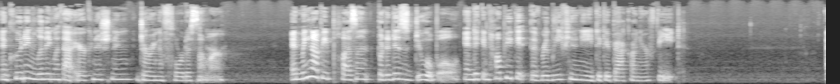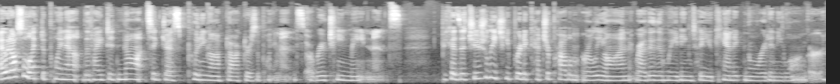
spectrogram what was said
including living without air conditioning during a Florida summer. It may not be pleasant, but it is doable, and it can help you get the relief you need to get back on your feet. I would also like to point out that I did not suggest putting off doctor's appointments or routine maintenance because it's usually cheaper to catch a problem early on rather than waiting till you can't ignore it any longer.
